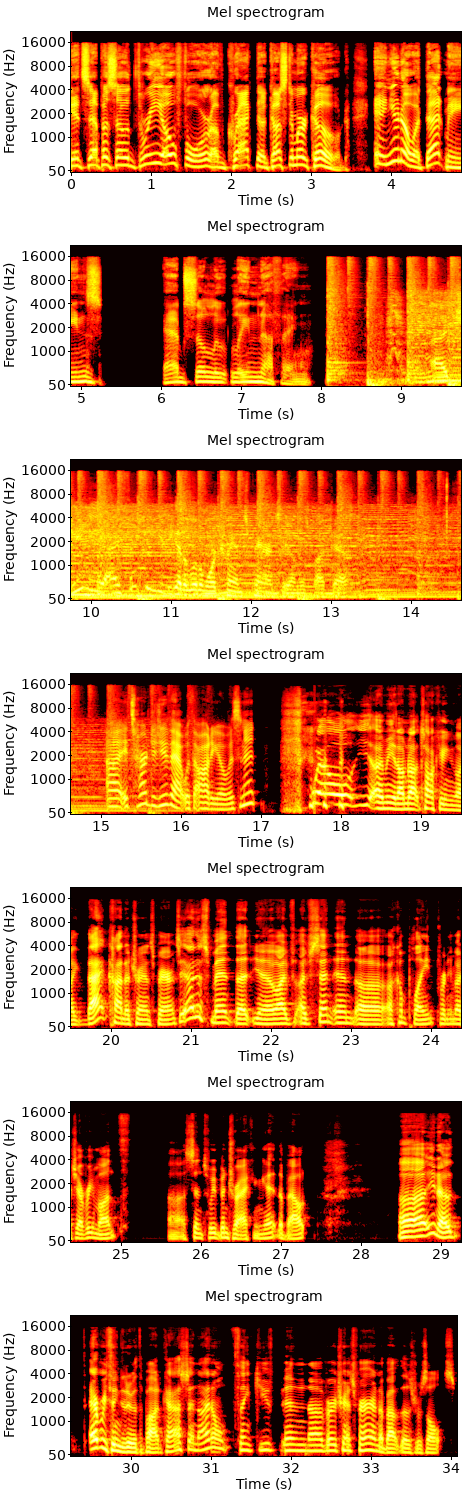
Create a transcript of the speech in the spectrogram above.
It's episode 304 of Crack the Customer Code. And you know what that means absolutely nothing. Uh, Jeannie, I think we need to get a little more transparency on this podcast. Uh, it's hard to do that with audio, isn't it? well, yeah, I mean, I'm not talking like that kind of transparency. I just meant that you know I've I've sent in a, a complaint pretty much every month uh, since we've been tracking it about uh, you know everything to do with the podcast, and I don't think you've been uh, very transparent about those results.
